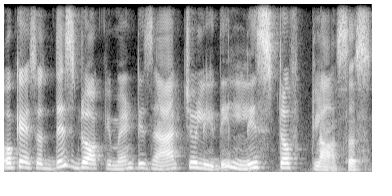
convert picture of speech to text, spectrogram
Okay, so this document is actually the list of classes.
